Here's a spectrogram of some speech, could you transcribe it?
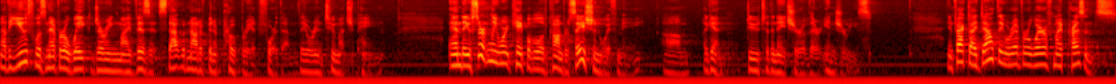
Now, the youth was never awake during my visits. That would not have been appropriate for them. They were in too much pain. And they certainly weren't capable of conversation with me, um, again, due to the nature of their injuries. In fact, I doubt they were ever aware of my presence.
